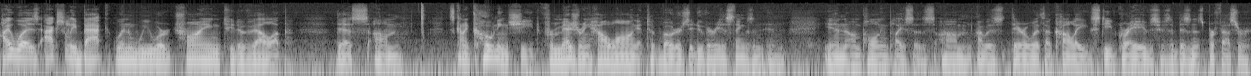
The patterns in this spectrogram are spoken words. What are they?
I was actually back when we were trying to develop this. Um, this kind of coding sheet for measuring how long it took voters to do various things in, in in um, polling places. Um, I was there with a colleague, Steve Graves, who's a business professor,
